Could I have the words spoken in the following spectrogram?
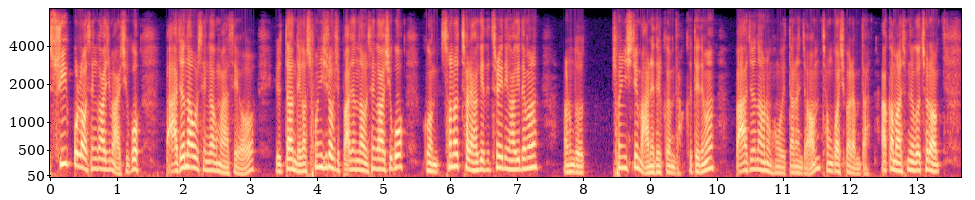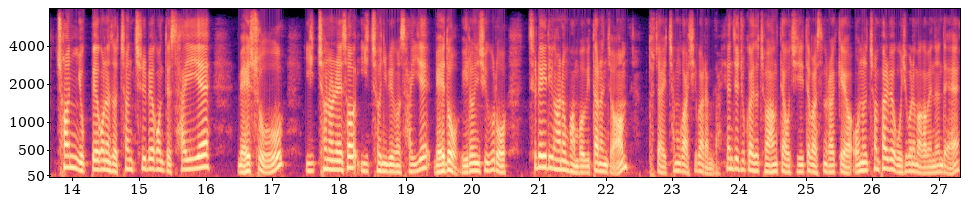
수익 보려고 생각하지 마시고 빠져나올 생각만 하세요. 일단 내가 손실 없이 빠져나올 생각하시고 그건 서너 차례 하게 돼 트레이딩 하게 되면 어느 정도 손실이 많이 될 겁니다. 그때 되면 빠져나오는 방법이 있다는 점 참고하시 기 바랍니다. 아까 말씀드린 것처럼 1,600원에서 1,700원대 사이에 매수 2,000원에서 2,200원 사이에 매도 이런 식으로 트레이딩 하는 방법이 있다는 점 투자에 참고하시기 바랍니다. 현재 주가에서 저항대하고 지지대 말씀을 할게요. 오늘 1850원에 마감했는데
